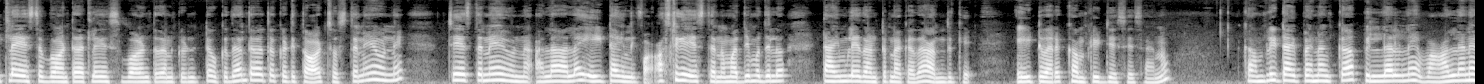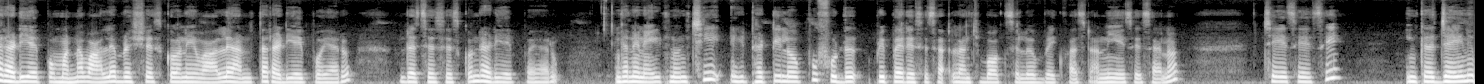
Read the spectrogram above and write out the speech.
ఇట్లా చేస్తే బాగుంటుంది అట్లా చేస్తే బాగుంటుంది అనుకుంటే ఒకదాని తర్వాత ఒకటి థాట్స్ వస్తూనే ఉన్నాయి చేస్తూనే ఉన్నా. అలా అలా ఎయిట్ అయింది. ఫాస్ట్గా చేస్తాను. మధ్య మధ్యలో టైం లేదంటున్నా కదా అందుకే ఎయిట్ వరకు కంప్లీట్ చేసేసాను. కంప్లీట్ అయిపోయాక పిల్లల్ని వాళ్ళనే రెడీ అయిపోమన్నా వాళ్ళే బ్రష్ చేసుకొని వాళ్ళే అంతా రెడీ అయిపోయారు. డ్రెస్సెస్ వేసుకొని రెడీ అయిపోయారు. ఇంకా నేను ఎయిట్ నుంచి ఎయిట్ థర్టీ లోపు ఫుడ్ ప్రిపేర్ చేసేసా. లంచ్ బాక్సులు బ్రేక్ఫాస్ట్ అన్నీ వేసేసాను. చేసేసి ఇంకా జైని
